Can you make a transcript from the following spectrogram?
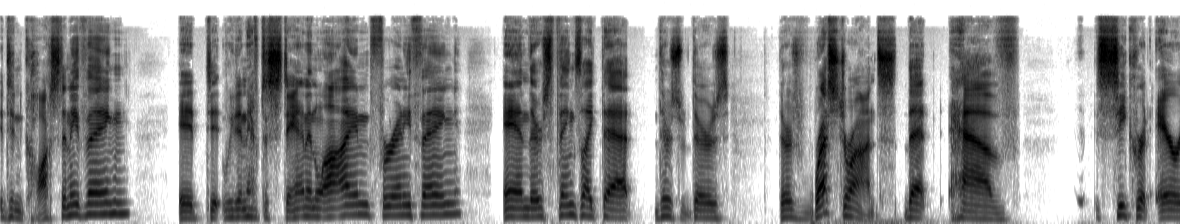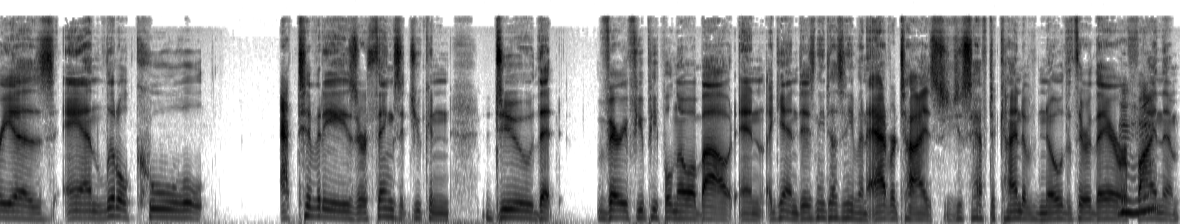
it didn't cost anything. It did, we didn't have to stand in line for anything. And there's things like that. There's there's there's restaurants that have secret areas and little cool activities or things that you can do that very few people know about. And again, Disney doesn't even advertise. You just have to kind of know that they're there or find them.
